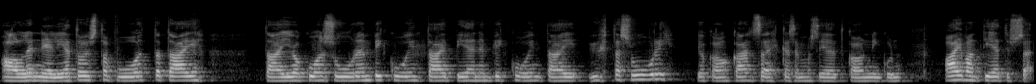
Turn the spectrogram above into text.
alle 14 vuotta tai, tai joku on suurempi kuin tai pienempi kuin tai yhtä suuri, joka on kanssa ehkä semmoisia, jotka on niin kuin aivan tietyssä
